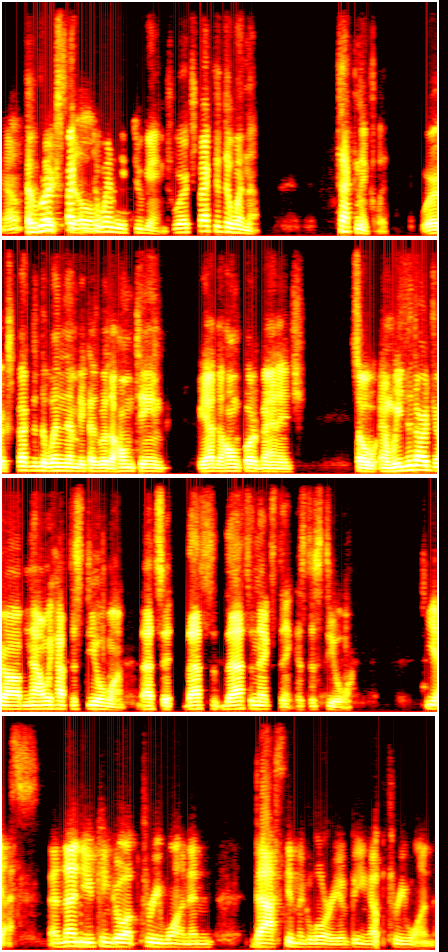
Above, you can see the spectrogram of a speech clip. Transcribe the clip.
no, we're expected still... to win these two games. We're expected to win them. Technically, we're expected to win them because we're the home team. We have the home court advantage. So, and we did our job. Now we have to steal one. That's it. That's that's the next thing is to steal one. Yes, and then you can go up three one and bask in the glory of being up three one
